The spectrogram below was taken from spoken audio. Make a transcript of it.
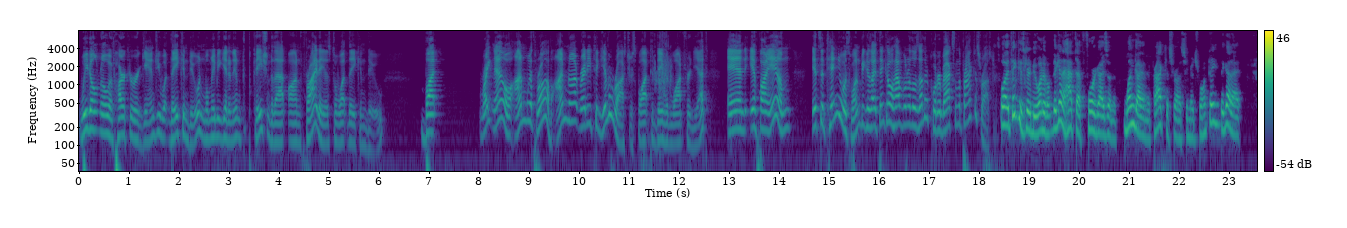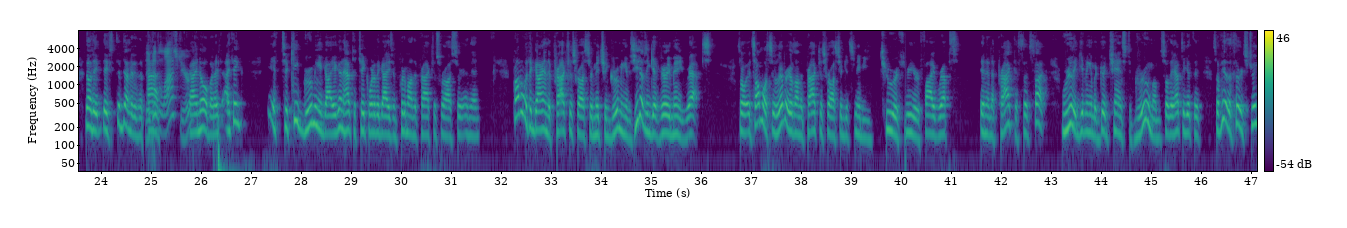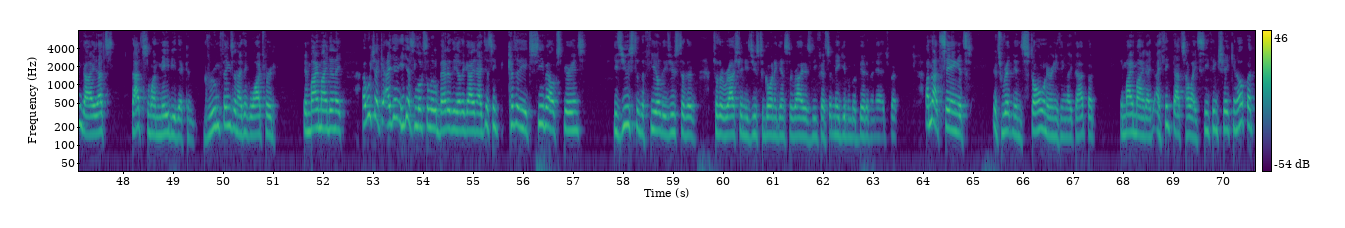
We don't know if Harker or Gangi what they can do, and we'll maybe get an implication to that on Friday as to what they can do. But right now, I'm with Rob. I'm not ready to give a roster spot to David Watford yet. And if I am, it's a tenuous one because I think I'll have one of those other quarterbacks on the practice roster. Well, I think there's going to be one of them. They're going to have to have four guys on the one guy on the practice roster, Mitch, won't they? They got to. No, they, they've, they've done it in the They past. did it last year. I know, but I, I think if to keep grooming a guy, you're going to have to take one of the guys and put him on the practice roster. And then, problem with a guy on the practice roster, Mitch, and grooming him is he doesn't get very many reps. So it's almost whoever is on the practice roster gets maybe two or three or five reps in a practice. So it's not really giving him a good chance to groom him. So they have to get the. So if you're the third string guy, that's that's the one maybe that can groom things. And I think Watford, in my mind, and I, I wish I, I did, he just looks a little better than the other guy, and I just think because of the CVAL experience, he's used to the field, he's used to the to the rush, and he's used to going against the Riders' defense. It may give him a bit of an edge, but I'm not saying it's it's written in stone or anything like that. But in my mind, I, I think that's how I see things shaking out. But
